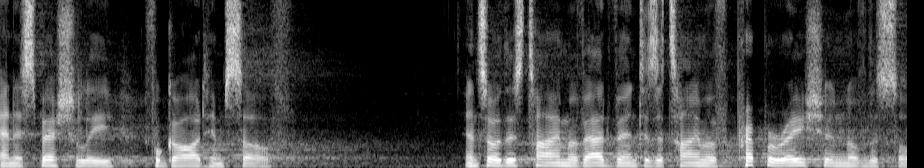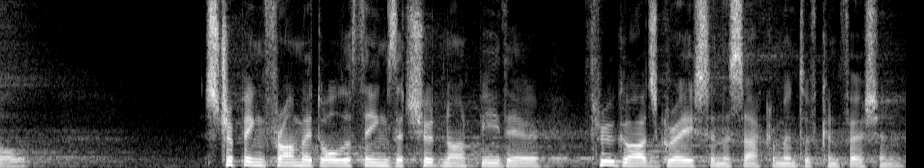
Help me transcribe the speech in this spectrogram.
and especially for God Himself. And so, this time of Advent is a time of preparation of the soul, stripping from it all the things that should not be there through God's grace in the sacrament of confession,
